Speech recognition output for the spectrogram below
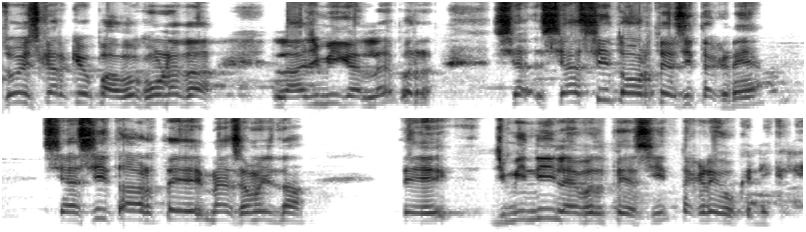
ਸੋ ਇਸ ਕਰਕੇ ਉਹ ਭਾਵੁਕ ਹੋਣਾ ਤਾਂ ਲਾਜ਼ਮੀ ਗੱਲ ਹੈ, ਪਰ ਸਿਆ- ਸਿਆਸੀ ਤੌਰ ਤੇ ਅਸੀਂ ਤਕੜੇ ਆ ਸਿਆਸੀ ਤੌਰ ਤੇ ਮੈਂ ਸਮਝਦਾ ਤੇ ਜ਼ਮੀਨੀ ਲੈਵਲ ਤੇ ਅਸੀਂ ਤਕੜੇ ਹੋ ਕੇ ਨਿਕਲੇ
